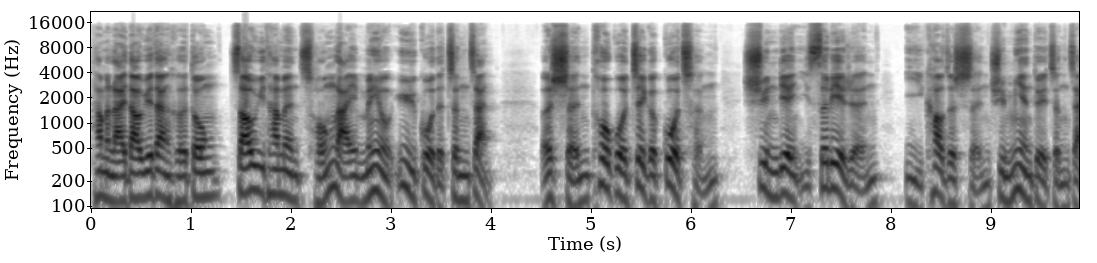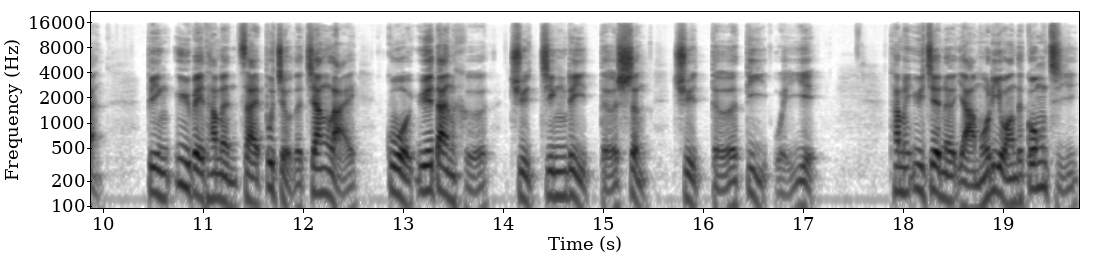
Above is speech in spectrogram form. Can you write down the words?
他们来到约旦河东，遭遇他们从来没有遇过的征战，而神透过这个过程训练以色列人，倚靠着神去面对征战，并预备他们在不久的将来过约旦河，去经历得胜，去得地为业。他们遇见了亚摩利王的攻击，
